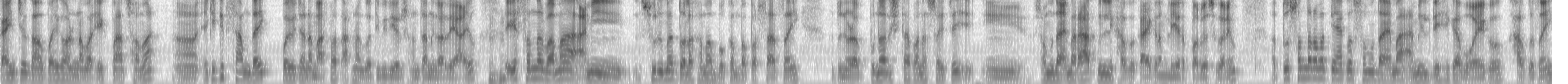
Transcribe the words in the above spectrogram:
काइन्चो गाउँपालिका वडा नम्बर एक पाँच छमा एकीकृत सामुदायिक परियोजना मार्फत आफ्ना गतिविधिहरू सञ्चालन गर्दै आयो। र यस सन्दर्भमा हामी सुरुमा दोलखामा भूकम्प पश्चात चाहिँ जुन एउटा पुनर्स्थापना सहित चाहिँ समुदायमा राहत मिल्ने खालको कार्यक्रम लिएर प्रवेश गऱ्यौँ। त्यो सन्दर्भमा त्यहाँको समुदायमा हामीले देखेका भएको खालको चाहिँ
